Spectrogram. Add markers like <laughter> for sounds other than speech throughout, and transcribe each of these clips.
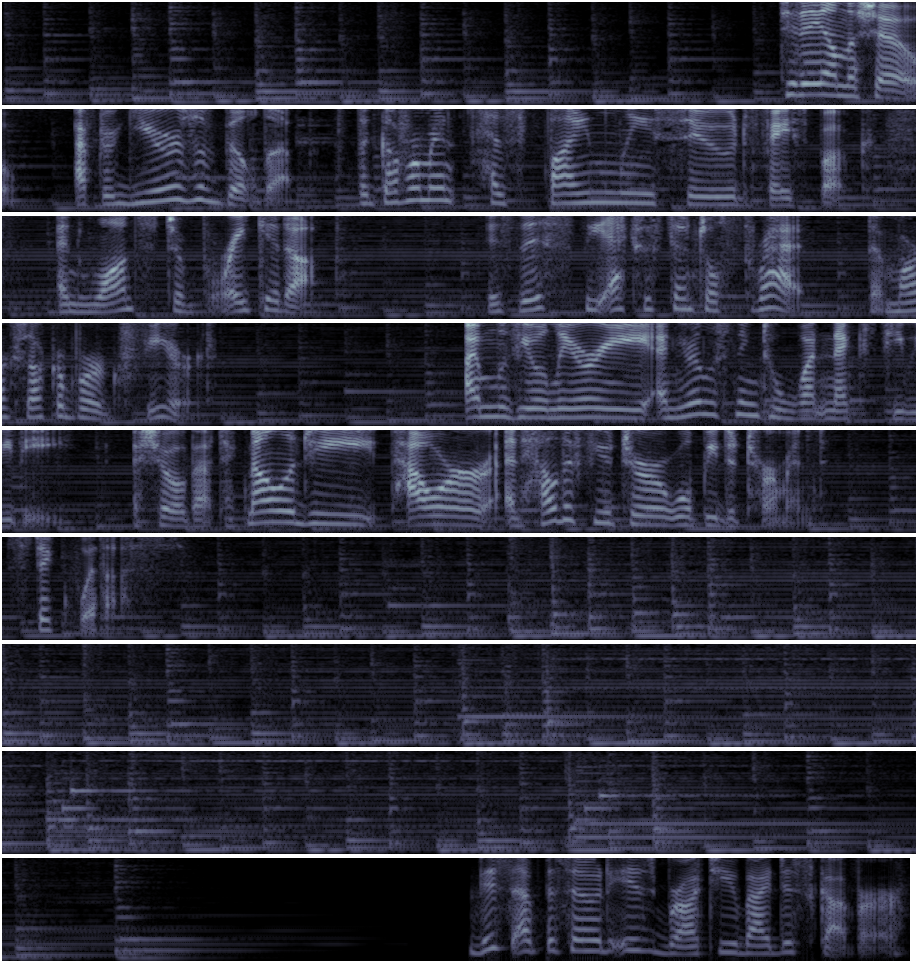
Today on the show, after years of buildup, the government has finally sued Facebook and wants to break it up. Is this the existential threat that Mark Zuckerberg feared? I'm Lizzie O'Leary, and you're listening to What Next TBD, a show about technology, power, and how the future will be determined. Stick with us. This episode is brought to you by Discover.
